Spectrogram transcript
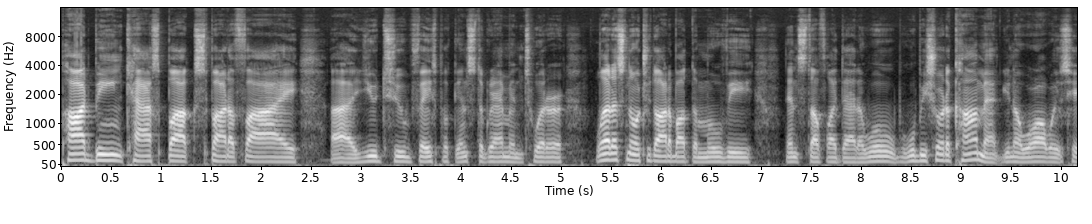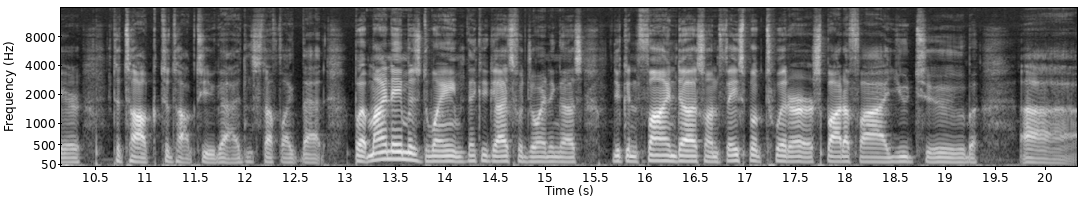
Podbean, Castbox, Spotify, uh, YouTube, Facebook, Instagram, and Twitter. Let us know what you thought about the movie and stuff like that. And we'll we'll be sure to comment. You know, we're always here to talk to talk to you guys and stuff like that. But my name is Dwayne. Thank you guys for joining us. You can find us on Facebook, Twitter, Spotify, YouTube uh,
